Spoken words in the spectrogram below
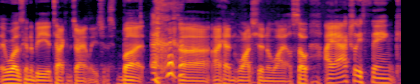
it was going to be Attack of the Giant Leeches, but uh, I hadn't watched it in a while. So I actually think.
